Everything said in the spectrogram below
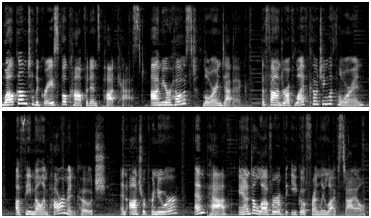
Welcome to the Graceful Confidence Podcast. I'm your host, Lauren Debick, the founder of Life Coaching with Lauren, a female empowerment coach, an entrepreneur, empath, and a lover of the eco friendly lifestyle.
